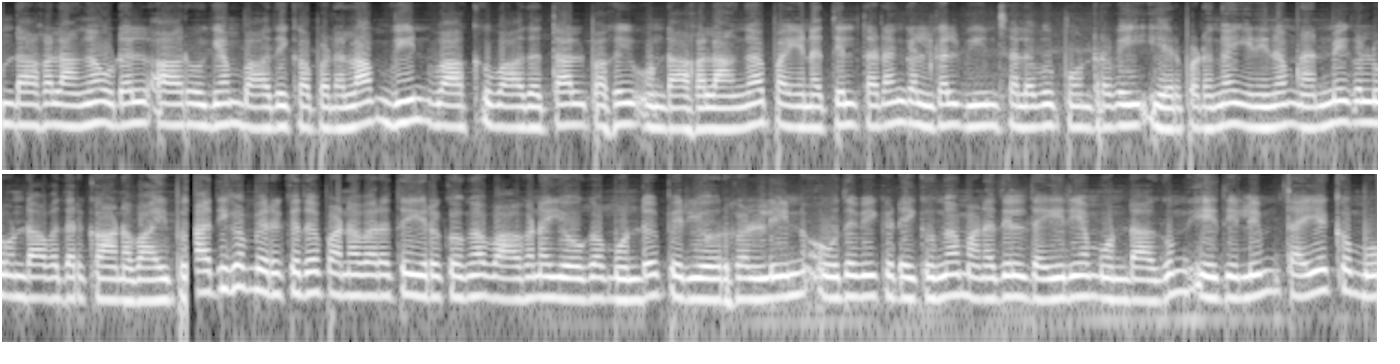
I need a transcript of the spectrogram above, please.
உண்டாகலாங்க. உடல் ஆரோக்கியம் பாதிக்கப்படலாம். வீண் வாக்குவாதத்தால் பகை உண்டாகலாங்க. பயணத்தில் தடங்கல்கள் வீண் செலவு போன்றவை ஏற்படுங்க. எனினும் நன்மை நன்மைகள் உண்டாவதற்கான வாய்ப்பு அதிகம் இருக்குது பணவரத்து இருக்குங்க வாகன யோகம் உண்டு பெரியோர்களின் உதவி கிடைக்குங்க மனதில் தைரியம் உண்டாகும் எதிலும் தயக்கமோ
